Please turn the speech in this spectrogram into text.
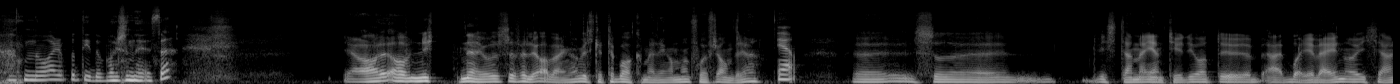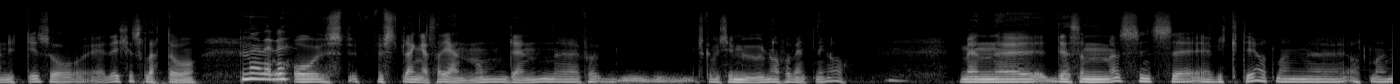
at nå er det på tide å pensjonere seg. Ja, av nytten er jo selvfølgelig avhengig av hvilke tilbakemeldinger man får fra andre. Ja. Uh, så eh, hvis de er entydige og at du er bare i veien og ikke er nyttig, så er det ikke så lett å, Nei, det det. å, å sprenge seg gjennom den skal vi si, muren av forventninger. Da. Men eh, det som jeg syns er viktig, at man, eh, at man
